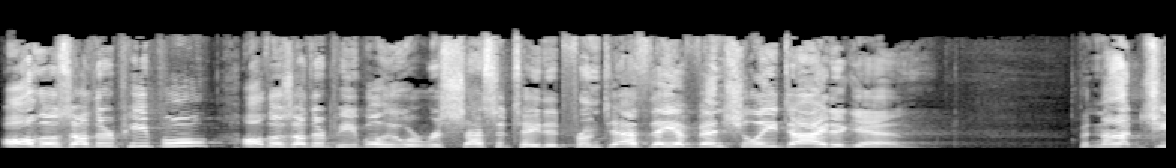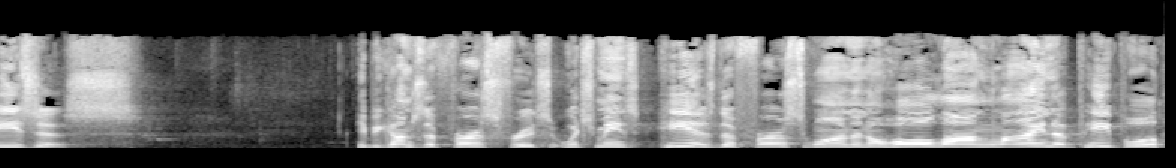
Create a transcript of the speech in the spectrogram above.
All those other people, all those other people who were resuscitated from death, they eventually died again. But not Jesus. He becomes the first fruits, which means he is the first one in a whole long line of people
